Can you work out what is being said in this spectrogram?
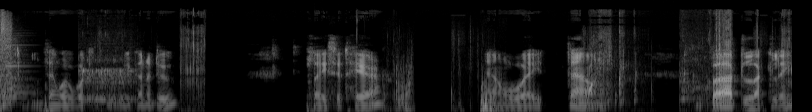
And then what we're gonna do, place it here, and wait down. But luckily,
